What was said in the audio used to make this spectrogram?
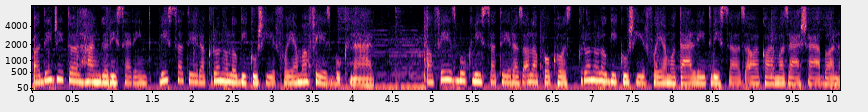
A Digital Hungary szerint visszatér a kronológikus hírfolyam a Facebooknál. A Facebook visszatér az alapokhoz, kronológikus hírfolyamot állít vissza az alkalmazásában,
